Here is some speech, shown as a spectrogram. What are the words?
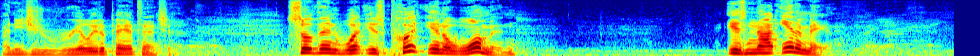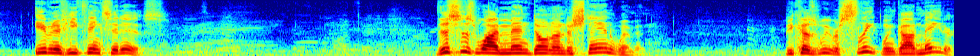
I need you really to pay attention. So then, what is put in a woman is not in a man, even if he thinks it is. This is why men don't understand women because we were asleep when God made her.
